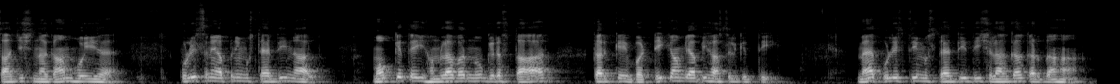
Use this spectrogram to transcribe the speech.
ਸਾਜ਼ਿਸ਼ ਨਾਕਾਮ ਹੋਈ ਹੈ। ਪੁਲਿਸ ਨੇ ਆਪਣੀ ਮੁਸਤੈਦੀ ਨਾਲ ਮੌਕੇ ਤੇ ਹੀ ਹਮਲਾਵਰ ਨੂੰ ਗ੍ਰਿਫਤਾਰ ਕਰਕੇ ਵੱਡੀ ਕਾਮਯਾਬੀ ਹਾਸਲ ਕੀਤੀ। ਮੈਂ ਪੁਲਿਸ ਦੀ ਮੁਸਤੈਦੀ ਦੀ ਸ਼ਲਾਘਾ ਕਰਦਾ ਹਾਂ।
